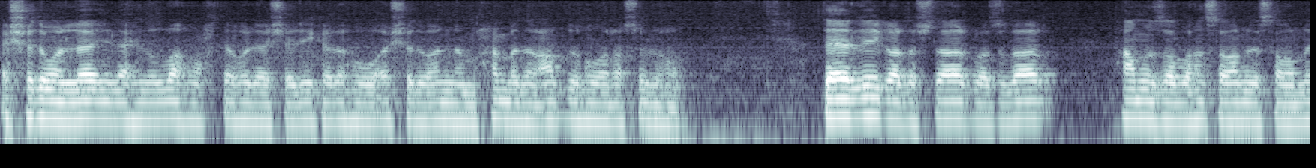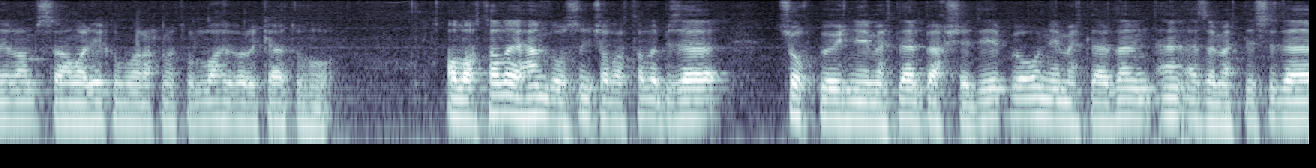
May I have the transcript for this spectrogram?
Əşhədu an la ilahe illallah vahdehu la şərikə lehu və əşhədu ennə Muhammeden abduhu və rasuluhu. Dəyərli qardaşlar, bacılar, hamınız Allahın salamı ilə salamlayıram. Selamun aleykum və rəhmətullahi və bərəkatuhu. Allah Taala'ya həmd olsun ki, Allah Taala bizə çox böyük nemətlər bəxş edib və o nemətlərdən ən əzəmətlisi də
